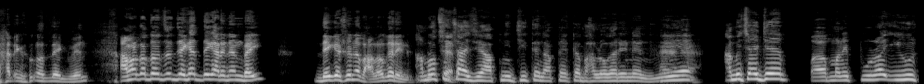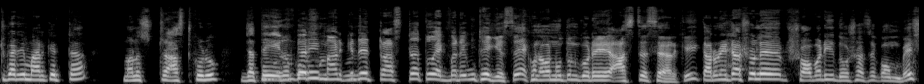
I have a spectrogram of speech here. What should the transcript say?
গাড়িগুলো দেখবেন। আমার কথা হচ্ছে যেখান থেকে গাড়ি নেন ভাই দেখে শুনে ভালো গাড়ি নেন আমরা তো চাই যে আপনি জিতেন আপনি একটা ভালো গাড়ি নেন। হ্যাঁ, নিয়ে হ্যাঁ। আমি চাই যে মানে পুরো ইউজড গাড়ির মার্কেটটা মানুষ ট্রাস্ট করুক যাতে এরকম গাড়ি মার্কেটের ট্রাস্টটা তো একবারে উঠে গেছে এখন আবার নতুন করে আসতেছে আর কি। কারণ এটা আসলে সবারই দোষ আছে কম বেশ।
